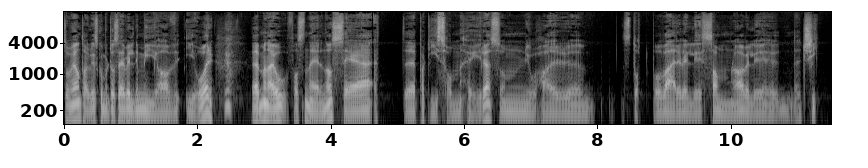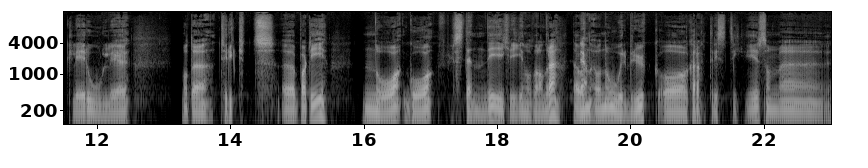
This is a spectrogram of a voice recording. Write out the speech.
Som vi antageligvis kommer til å se veldig mye av i år. Ja. Eh, Men det er jo fascinerende å se et eh, parti som Høyre, som jo har eh, stått på å være veldig samla, veldig et skikkelig rolig, måte trygt eh, parti, nå gå fullstendig i krigen mot hverandre. Det er jo Ja. en, en ordbruk og karakteristikker som, eh,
